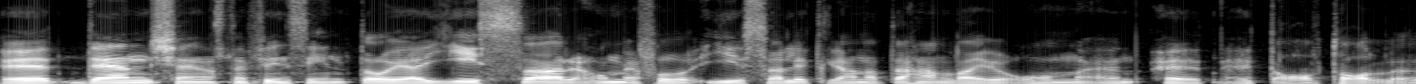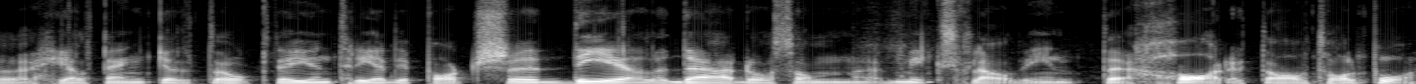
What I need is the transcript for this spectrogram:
Eh, den tjänsten finns inte och jag gissar, om jag får gissa lite grann, att det handlar ju om en, ett, ett, avtal eh, helt enkelt. Och det är ju en tredjepartsdel där då som Mixcloud inte har ett avtal på.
